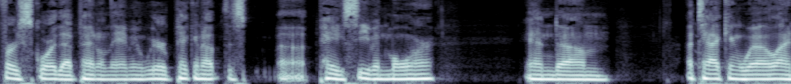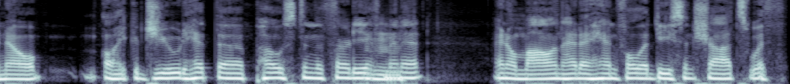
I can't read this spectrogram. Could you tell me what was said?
first scored that penalty. I mean, we were picking up this uh, pace even more and um, attacking well. I know like Jude hit the post in the 30th minute. I know Malen had a handful of decent shots with.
